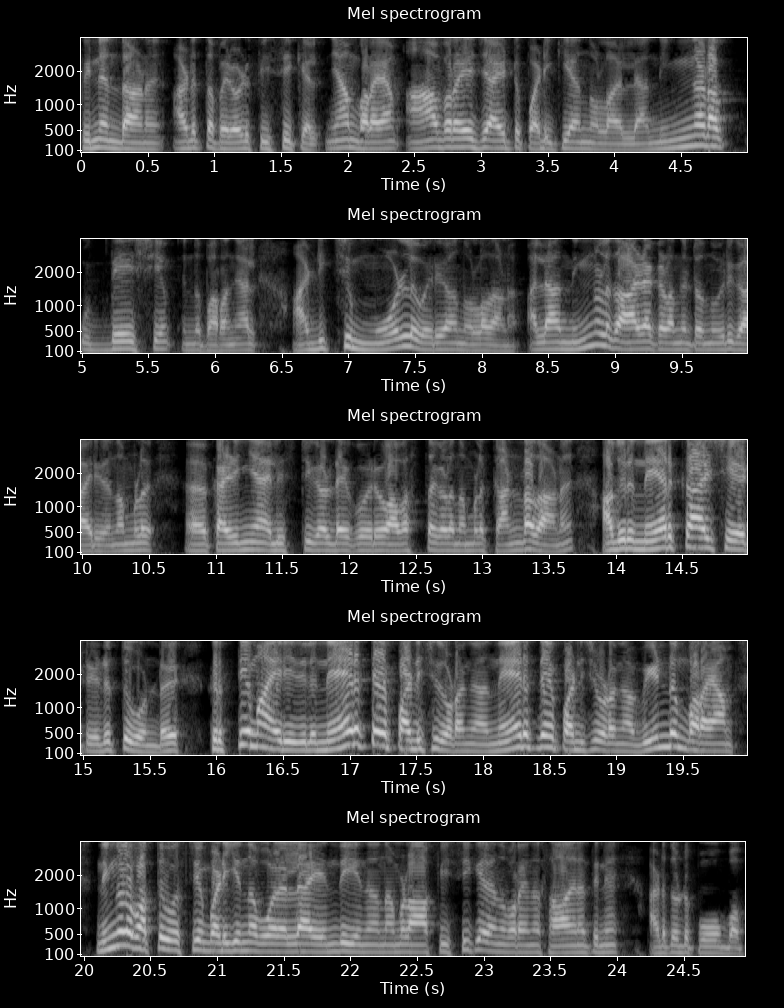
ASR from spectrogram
പിന്നെന്താണ്? അടുത്ത പരിപാടി ഫിസിക്കൽ ഞാൻ പറയാം ആവറേജ് ആയിട്ട് പഠിക്കുക എന്നുള്ളതല്ല നിങ്ങളുടെ ഉദ്ദേശ്യം എന്ന് പറഞ്ഞാൽ അടിച്ച് മുകളിൽ വരിക എന്നുള്ളതാണ്. അല്ല നിങ്ങൾ താഴെ കിടന്നിട്ടൊന്നും ഒരു കാര്യമില്ല. നമ്മൾ കഴിഞ്ഞ ലിസ്റ്റുകളുടെയൊക്കെ ഓരോ അവസ്ഥകൾ നമ്മൾ കണ്ടതാണ്. അതൊരു നേർക്കാഴ്ചയായിട്ട് എടുത്തുകൊണ്ട് കൃത്യമായ രീതിയിൽ നേരത്തെ പഠിച്ചു തുടങ്ങുക നേരത്തെ പഠിച്ചു തുടങ്ങുക. വീണ്ടും പറയാം നിങ്ങൾ പത്ത് ക്വസ്റ്റ്യൻ പഠിക്കുന്ന പോലെയല്ല എന്ത് ചെയ്യുന്നത്? നമ്മൾ ആ ഫിസിക്കൽ എന്ന് പറയുന്ന സാധനത്തിന് അടുത്തോട്ട് പോകുമ്പം.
